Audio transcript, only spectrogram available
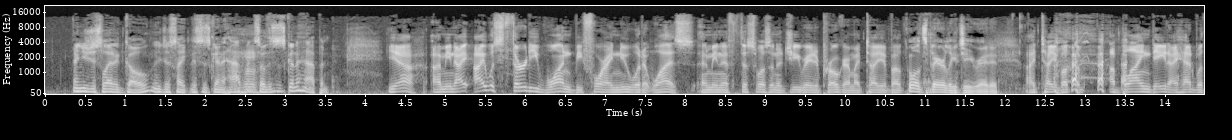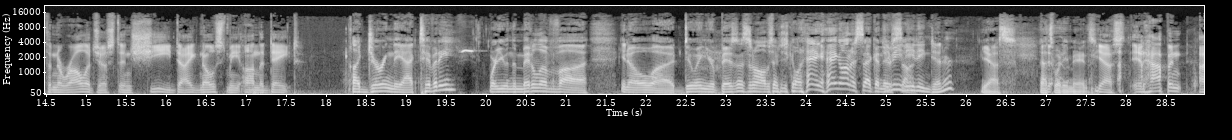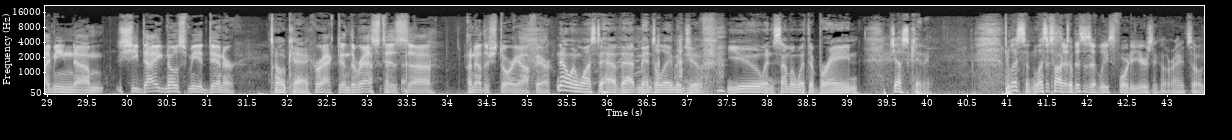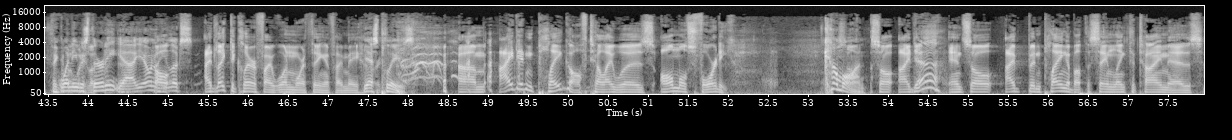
you just let it go. You're just like, this is going to happen, Mm-hmm. so this is going to happen. Yeah. I mean, I I was 31 before I knew what it was. I mean, if this wasn't a G-rated program, I'd tell you about. Well, it's barely G rated. I'd tell you about the, a blind date I had with a neurologist, and she diagnosed me on the date. Like during the activity, were you in the middle of uh, you know uh, doing your business, and all of a sudden she's going, "Hang, hang on a second, Do you mean son." eating dinner? Yes, that's what he means. Yes, it happened. I mean, um, she diagnosed me at dinner. Okay. Correct, and the rest is uh, another story off air. No one wants to have that mental image of you and someone with a brain. Just kidding. Listen, let's This, talk is, to this is at least 40 years ago, right? So think when about he was looked like 30. yeah, you know, Oh, he looks. I'd like to clarify one more thing, if I may. Howard. Yes, please. Um, I didn't play golf till I was almost forty. Come on. So I did, Yeah. and so I've been playing about the same length of time as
